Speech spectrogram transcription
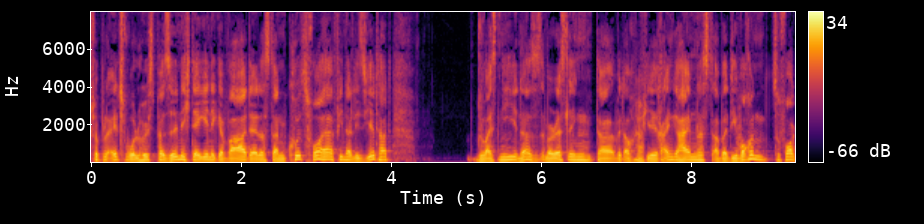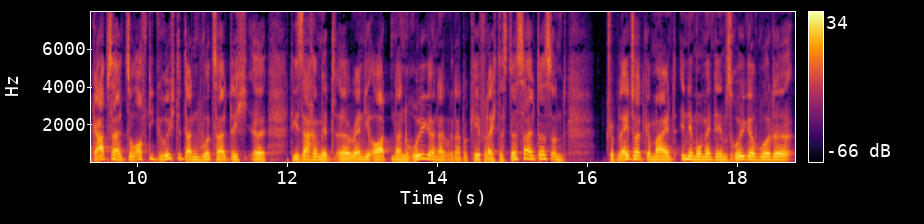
Triple H wohl höchstpersönlich derjenige war, der das dann kurz vorher finalisiert hat du weißt nie, ne, es ist immer Wrestling, da wird auch ja. viel reingeheimnist, aber die Wochen zuvor gab's halt so oft die Gerüchte, dann wurde es halt durch äh, die Sache mit äh, Randy Orton dann ruhiger und dann hat man gedacht, okay, vielleicht ist das halt das und Triple H hat gemeint, in dem Moment, in dem es ruhiger wurde,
